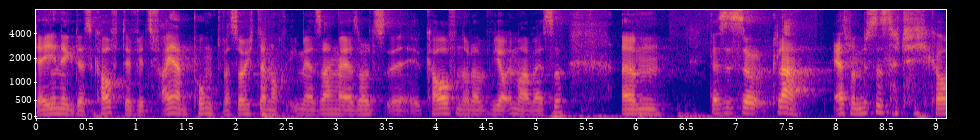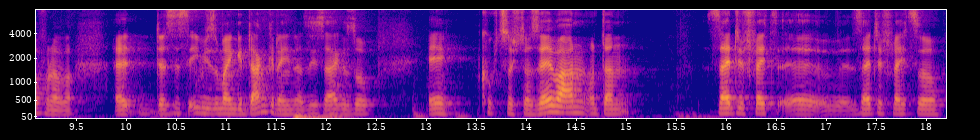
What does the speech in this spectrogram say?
Derjenige, der es kauft, der wird es feiern, Punkt. Was soll ich dann noch ihm ja sagen, er soll es äh, kaufen oder wie auch immer, weißt du? Ähm, das ist so, klar, erstmal müssen es natürlich kaufen, aber äh, das ist irgendwie so mein Gedanke dahinter, dass ich sage so, ey, guckt es euch doch selber an und dann seid ihr vielleicht, äh, seid ihr vielleicht so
